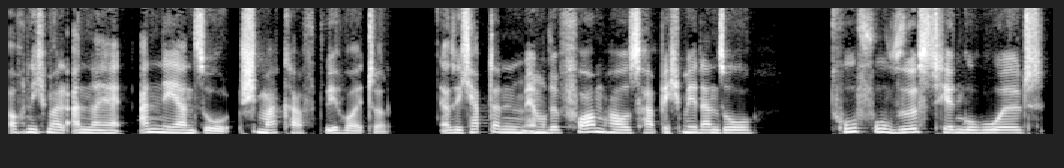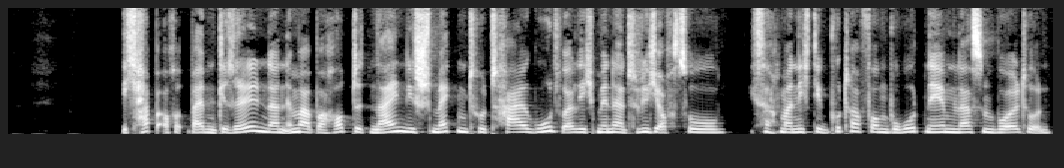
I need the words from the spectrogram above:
auch nicht mal annähernd so schmackhaft wie heute. Also ich habe dann im Reformhaus habe ich mir dann so Tofu-Würstchen geholt. Ich habe auch beim Grillen dann immer behauptet, nein, die schmecken total gut, weil ich mir natürlich auch so, ich sag mal, nicht die Butter vom Brot nehmen lassen wollte und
